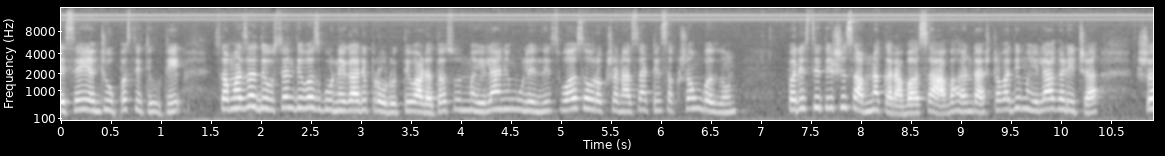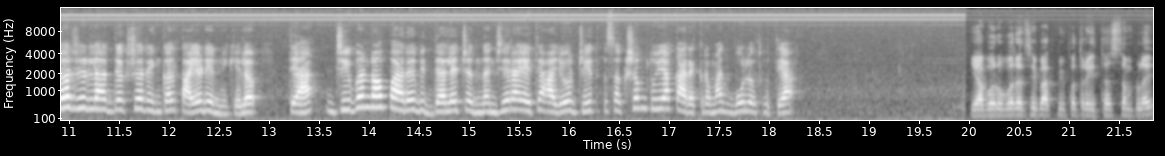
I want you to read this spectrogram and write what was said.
एसे यांची उपस्थिती होती. समाजात दिवसेंदिवस गुन्हेगारी प्रवृत्ती वाढत असून महिला आणि मुलींनी स्वसंरक्षणासाठी सक्षम बनून परिस्थितीशी सामना करावा असं आवाहन राष्ट्रवादी महिला आघाडीच्या शहर जिल्हाध्यक्ष रिंकल तायड यांनी केलं. त्या जीवनराव पारे विद्यालय चंदनझिरा येथे आयोजित सक्षम तू या कार्यक्रमात बोलत होत्या. याबरोबरच हे बातमीपत्र इथंच संपलंय.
